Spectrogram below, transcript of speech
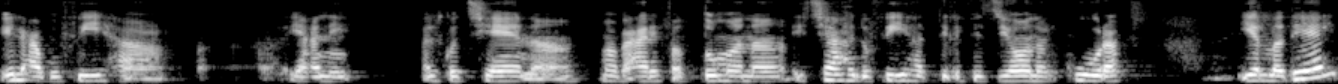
يلعبوا فيها يعني الكوتشينة ما بعرف الضمنة يتشاهدوا فيها التلفزيون الكورة. يلا ديل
